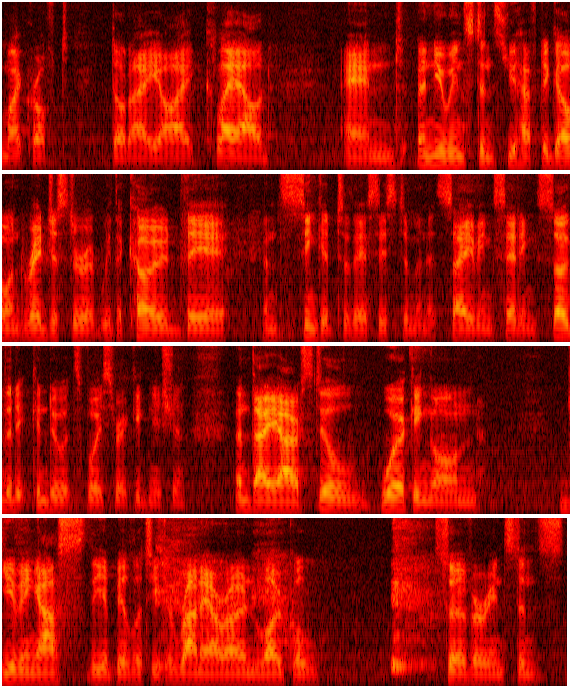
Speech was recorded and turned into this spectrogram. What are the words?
Mycroft.ai cloud and a new instance you have to go and register it with a code there and sync it to their system and it's saving settings so that it can do its voice recognition. And they are still working on giving us the ability to run our own local server instance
